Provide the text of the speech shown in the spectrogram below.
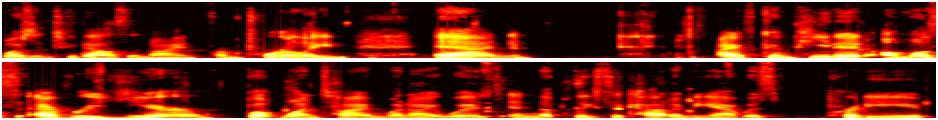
was in 2009 from twirling. And I've competed almost every year, but one time when I was in the police academy, I was pretty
